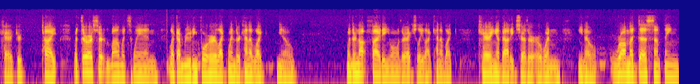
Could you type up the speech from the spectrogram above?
character type. But there are certain moments when like I'm rooting for her, like when they're kind of like you know when they're not fighting, when they're actually like kind of like caring about each other, or when you know Ranma does something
